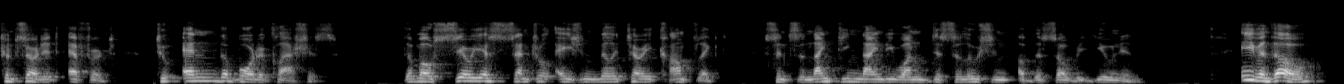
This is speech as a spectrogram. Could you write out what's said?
concerted effort to end the border clashes, the most serious Central Asian military conflict since the 1991 dissolution of the Soviet Union. Even though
